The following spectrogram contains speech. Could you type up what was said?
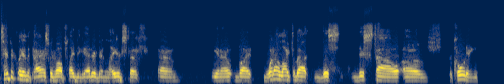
Typically, in the past, we've all played together, been layered stuff, um, you know. But what I liked about this this style of recording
